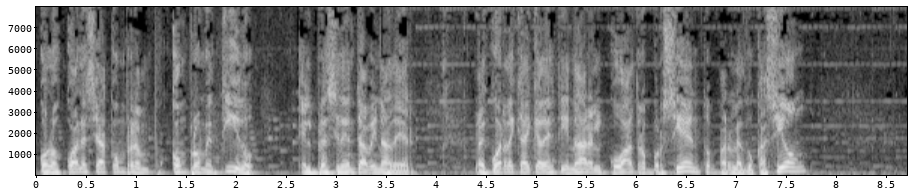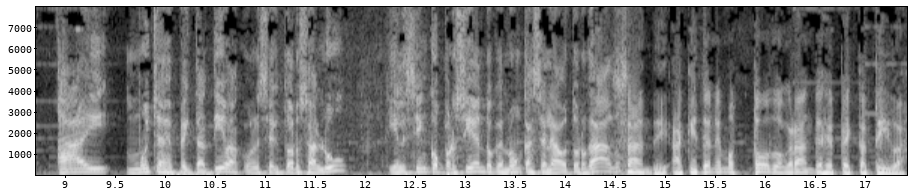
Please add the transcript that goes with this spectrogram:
con los cuales se ha comprometido el presidente Abinader. Recuerde que hay que destinar el 4% para la educación. Hay muchas expectativas con el sector salud y el 5% que nunca se le ha otorgado. Sandy, aquí tenemos todos grandes expectativas.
